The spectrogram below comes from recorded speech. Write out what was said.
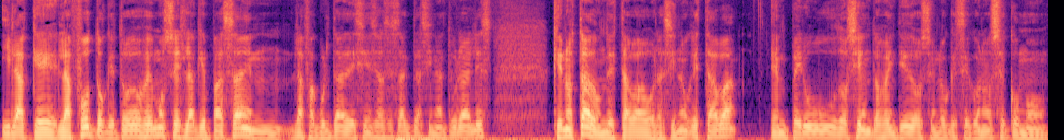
y la que la foto que todos vemos es la que pasa en la Facultad de Ciencias Exactas y Naturales, que no está donde estaba ahora, sino que estaba en Perú 222, en lo que se conoce como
